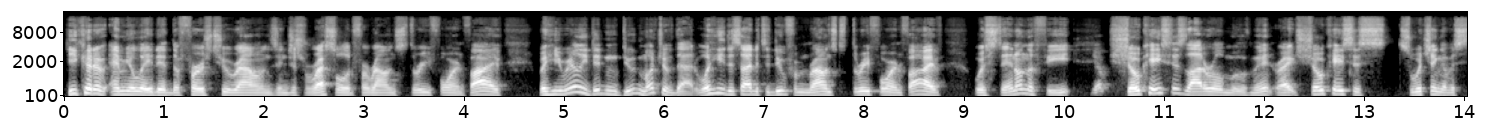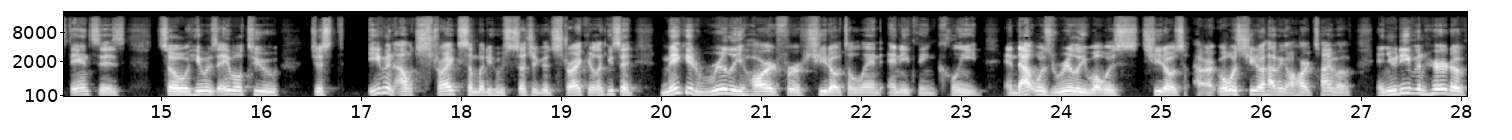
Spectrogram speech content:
he could have emulated the first two rounds and just wrestled for rounds three, four, and five, but he really didn't do much of that. What he decided to do from rounds three, four, and five was stand on the feet, yep. showcase his lateral movement, right? Showcase his switching of his stances. So he was able to just even outstrike somebody who's such a good striker. Like you said, make it really hard for Chito to land anything clean. And that was really what was Chito's uh, what was Chito having a hard time of. And you'd even heard of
